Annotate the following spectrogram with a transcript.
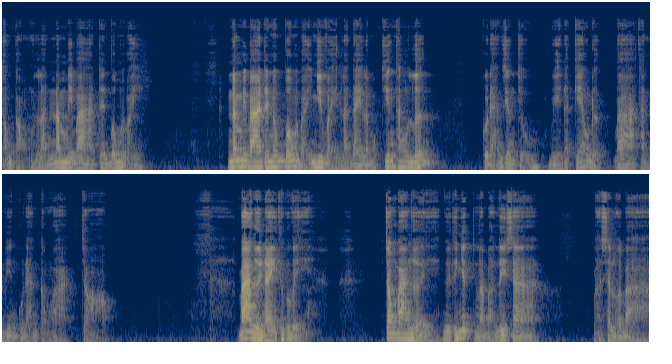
tổng cộng là 53 trên 47. 53 trên 47 như vậy là đây là một chiến thắng lớn của đảng Dân Chủ vì đã kéo được ba thành viên của đảng Cộng Hòa cho họ. ba người này, thưa quý vị, trong ba người người thứ nhất là bà Lisa, bà xin lỗi, bà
